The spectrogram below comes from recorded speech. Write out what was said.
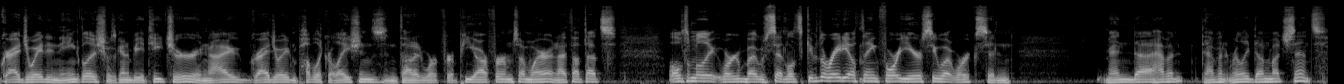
graduated in English, was going to be a teacher, and I graduated in public relations and thought I'd work for a PR firm somewhere. And I thought that's ultimately, but we said let's give the radio thing four years, see what works, and and uh, haven't haven't really done much since.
